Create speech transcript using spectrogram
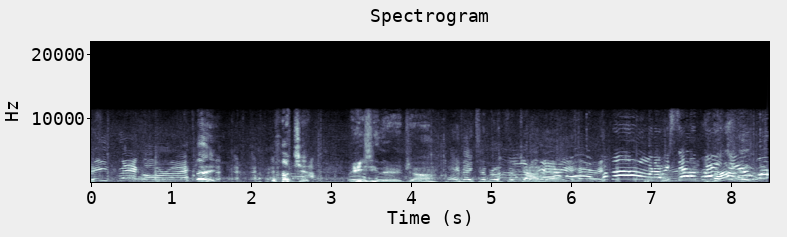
He's back, all right. Hey, watch it. Easy there, John. Hey, make some room for John there. Come on, are we celebrating or what?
